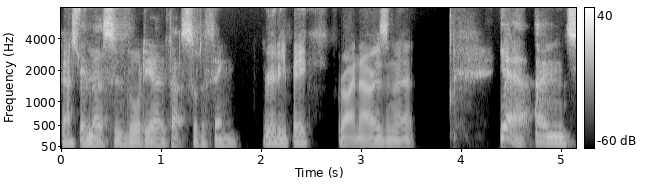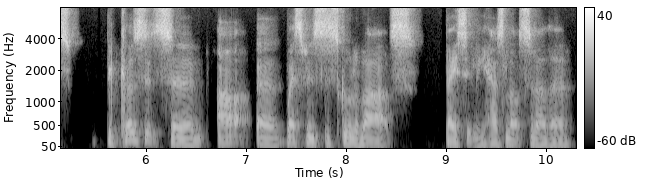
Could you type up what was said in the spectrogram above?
that's, that's immersive really, audio, that sort of thing. Really big right now, isn't it? Yeah, and because it's a, a Westminster School of Arts, basically has lots of other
